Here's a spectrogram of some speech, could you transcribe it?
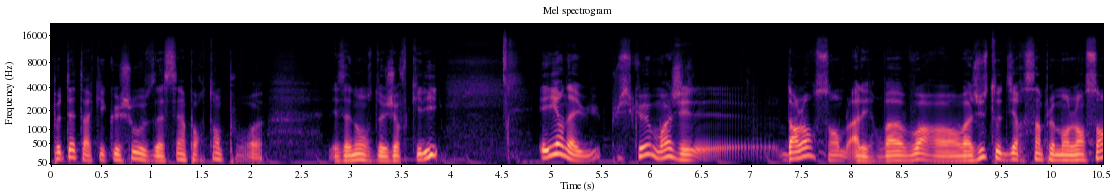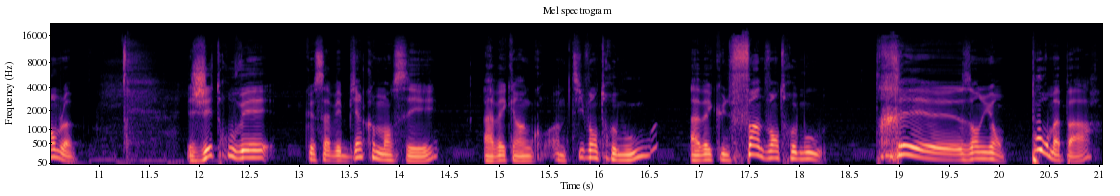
peut-être à quelque chose d'assez important pour euh, les annonces de Geoff Kelly. Et il y en a eu, puisque moi j'ai dans l'ensemble, allez, on va voir, on va juste dire simplement l'ensemble. J'ai trouvé que ça avait bien commencé avec un, un petit ventre mou, avec une fin de ventre mou très ennuyant pour ma part,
